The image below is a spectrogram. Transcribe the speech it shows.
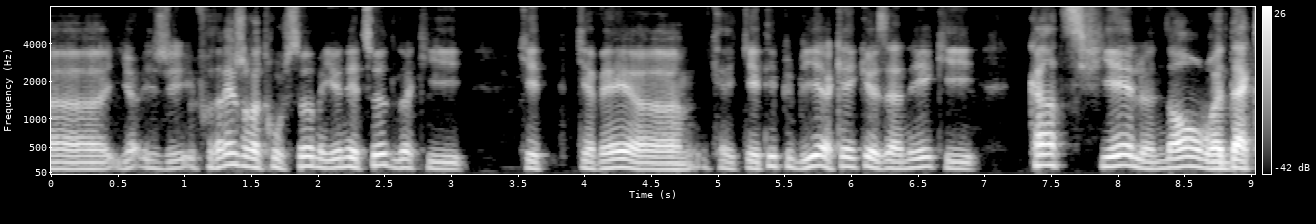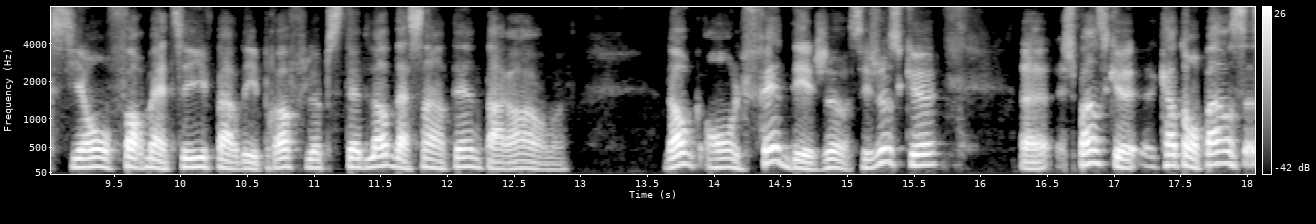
Euh, il faudrait que je retrouve ça, mais il y a une étude qui, avait, euh, qui, a été publiée il y a quelques années qui quantifiait le nombre d'actions formatives par des profs, puis c'était de l'ordre de la centaine par heure. Donc, on le fait déjà. C'est juste que euh, je pense que quand on pense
